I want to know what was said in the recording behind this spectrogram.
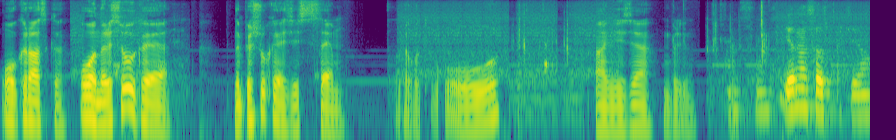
О, краска. О, нарисую-ка я. Напишу-ка я здесь Сэм. Вот так вот. О. А, нельзя, блин. Я насос потерял.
